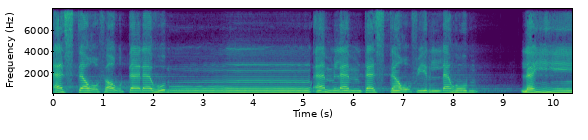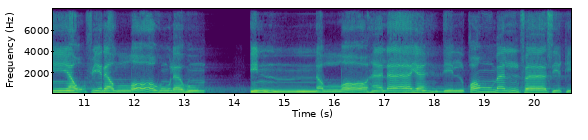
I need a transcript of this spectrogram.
استغفرت لهم ام لم تستغفر لهم لن يغفر الله لهم إن الله لا يهدي القوم الفاسقين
